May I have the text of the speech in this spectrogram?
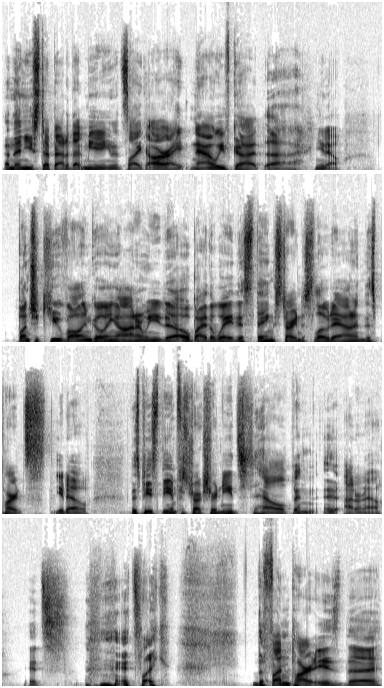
and then you step out of that meeting and it's like all right now we've got uh you know bunch of queue volume going on and we need to oh by the way this thing's starting to slow down and this part's you know this piece of the infrastructure needs help and uh, i don't know. It's it's like the fun part is the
